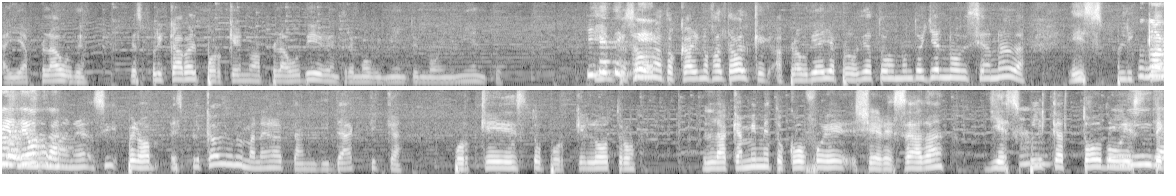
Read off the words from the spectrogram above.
ahí aplauden. Explicaba el por qué no aplaudir entre movimiento y movimiento. y empezaron a tocar y no faltaba el que aplaudía y aplaudía a todo el mundo y él no decía nada. Explicaba de, una manera, sí, pero explicaba de una manera tan didáctica por qué esto, por qué el otro. La que a mí me tocó fue Sherezada, y explica todo este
